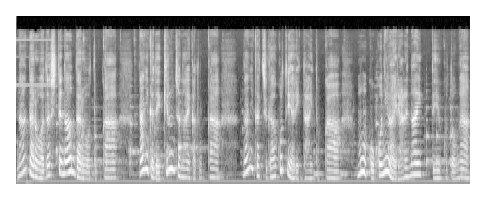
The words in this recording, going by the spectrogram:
何だろう私って何だろうとか何かできるんじゃないかとか何か違うことやりたいとかもうここにはいられないっていうことが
